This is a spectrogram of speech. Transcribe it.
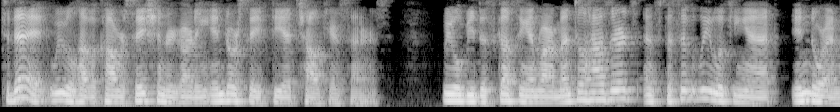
Today, we will have a conversation regarding indoor safety at childcare centers. We will be discussing environmental hazards and specifically looking at indoor environment.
